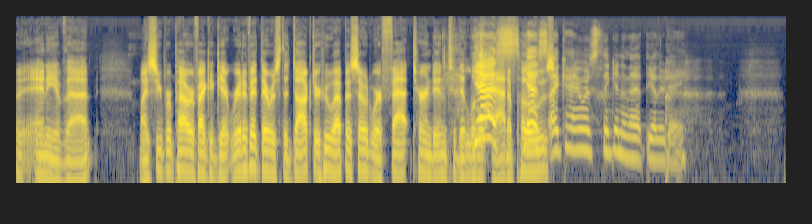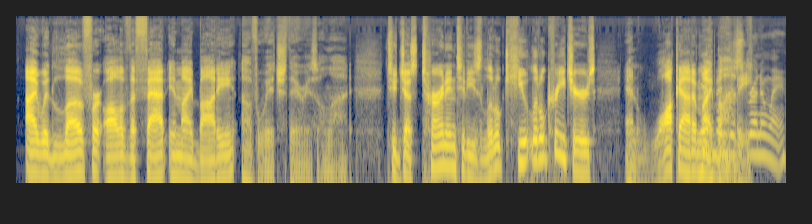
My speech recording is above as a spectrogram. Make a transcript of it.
any of that. My superpower, if I could get rid of it, there was the Doctor Who episode where fat turned into the little yes, adipose. yes, I kind of was thinking of that the other day. I would love for all of the fat in my body, of which there is a lot, to just turn into these little cute little creatures and walk out of my Yep, and body, just run away.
